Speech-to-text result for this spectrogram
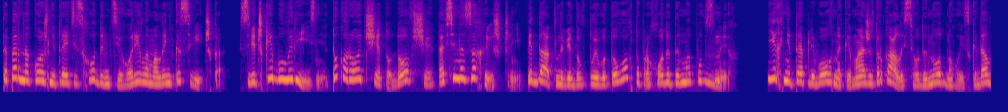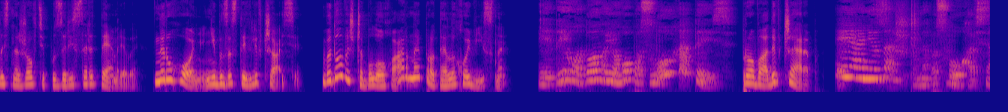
Тепер на кожній третій сходинці горіла маленька свічка. Свічки були різні то коротші, то довші, та всі незахищені, піддатливі до впливу того, хто проходитиме повз них. Їхні теплі вогники майже торкалися один одного і скидались на жовті пузирі серед темряви, нерухомі, ніби застиглі в часі. Видовище було гарне, проте лиховісне. І ти готова його послухатись? Провадив череп. Я ні за що не послухався.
